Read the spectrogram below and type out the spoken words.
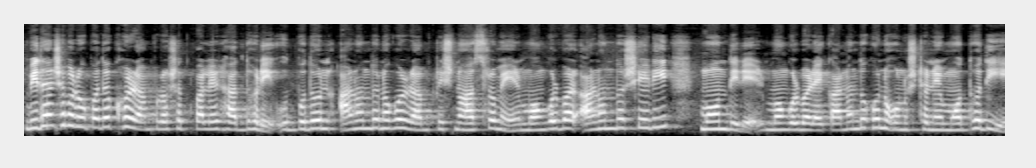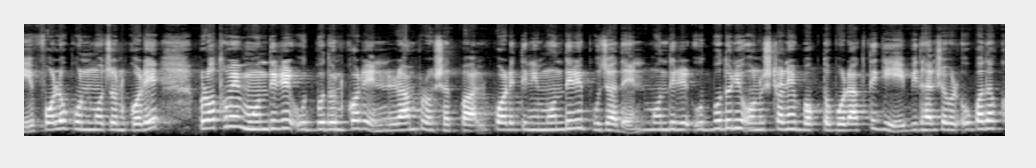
বিধানসভার উপাধ্যক্ষ রামপ্রসাদ পালের হাত ধরে উদ্বোধন আনন্দনগর রামকৃষ্ণ আশ্রমের মঙ্গলবার আনন্দশেরি মন্দিরের মঙ্গলবার এক আনন্দঘন অনুষ্ঠানের মধ্য দিয়ে ফলক উন্মোচন করে প্রথমে মন্দিরের উদ্বোধন করেন রামপ্রসাদ পাল। পরে তিনি মন্দিরে পূজা দেন। মন্দিরের উদ্বোধনী অনুষ্ঠানে বক্তব্য রাখতে গিয়ে বিধানসভার উপাধ্যক্ষ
